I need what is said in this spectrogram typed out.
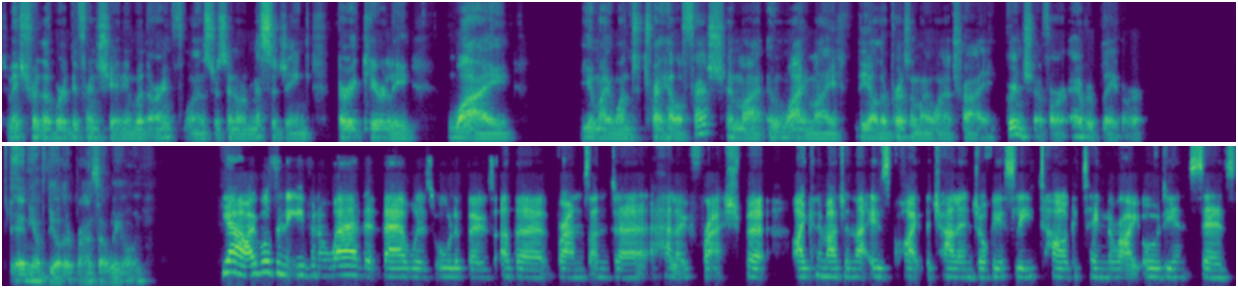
to make sure that we're differentiating with our influencers and our messaging very clearly why you might want to try HelloFresh and and why might the other person might want to try Green Chef or Everyplate or any of the other brands that we own. Yeah, I wasn't even aware that there was all of those other brands under HelloFresh, but I can imagine that is quite the challenge, obviously targeting the right audiences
